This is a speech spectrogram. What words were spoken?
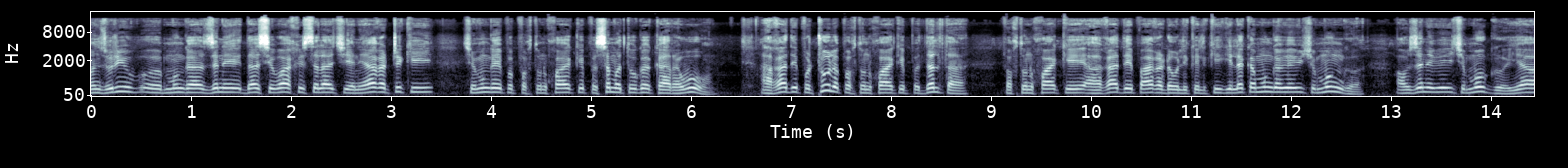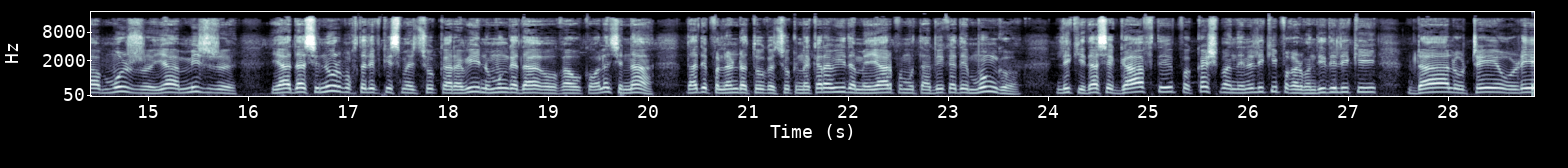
منظوري مونږ ځینې داسې واخیستله چې یعنې هغه ټکي چې مونږ یې په پښتونخوا کې په سمه توګه کاروو هغه دې په ټوله پښتونخوا کې په دلته پښتونخوا کې هغه دې په هغه ډول لیکل کېږي لکه مونږ ویو چې مونږ او ځینې ویو چې موږ یا موږ یا میږ یا داسې نور مختلف قسمه څوک کاروي نو مونږ دا غو کوله چې نه دا دې په لنډه توګه څوک نه کاروي د معیار په مطابق دې مونږ لیکي داسې ګاف دې په کش باندې نه لیکي په غړبندي دې لیکي ډال او ټې او ډې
